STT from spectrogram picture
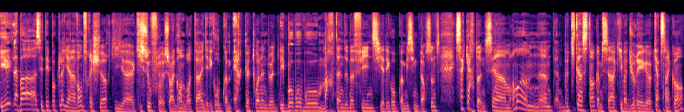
Et là-bas, à cette époque-là, il y a un vent de fraîcheur qui, euh, qui souffle sur la Grande-Bretagne. Il y a des groupes comme Haircut 100, les Bobobo, Martin de Muffins. Il y a des groupes comme Missing Persons. Ça cartonne. C'est un, vraiment un, petit instant comme ça qui va durer euh, 4-5 ans.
